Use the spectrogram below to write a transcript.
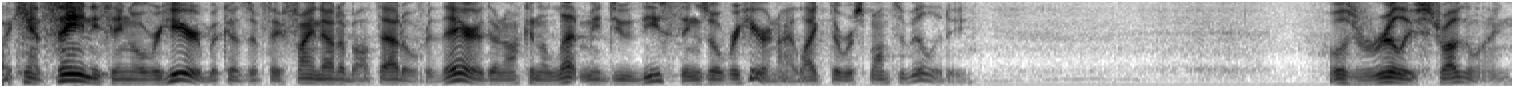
I can't say anything over here because if they find out about that over there, they're not going to let me do these things over here. And I like the responsibility. I was really struggling.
